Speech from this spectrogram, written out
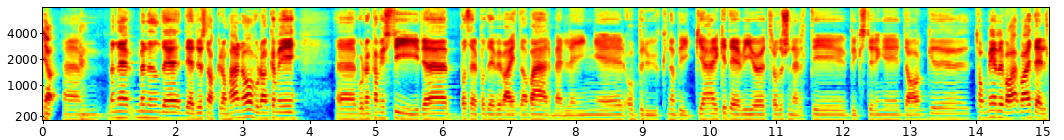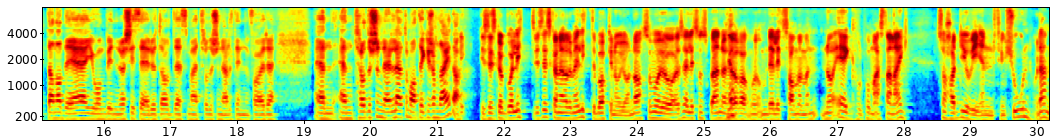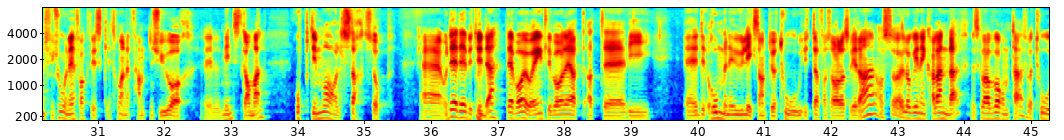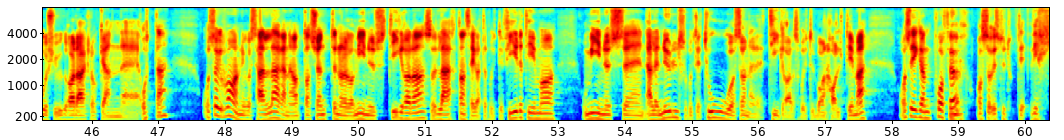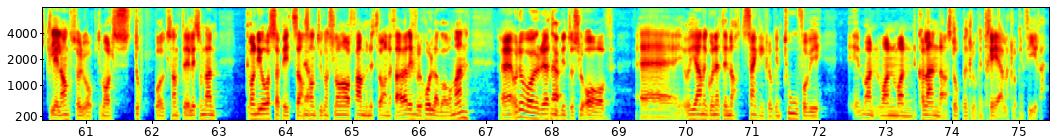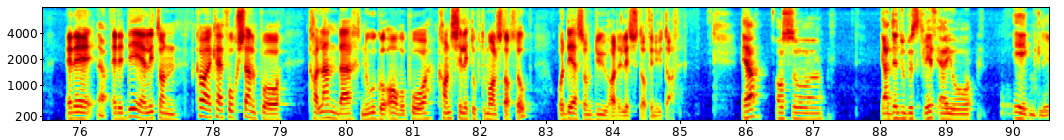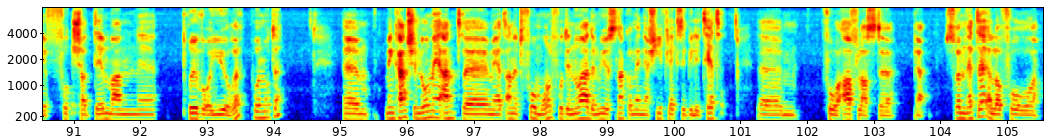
Ja. Um, men, eh, men det, det, du snakker om her nå, hvordan kan vi uh, hvordan kan vi styre basert på det vi vet av værmeldinger og bruken av bygget? Er det ikke det vi gjør tradisjonelt i byggstyring i dag, uh, Tommy? Eller hva, hva, er deltaen av det Jon begynner å skissere ut av det som er tradisjonelt innenfor en, en, tradisjonell automatiker som deg, da. Hvis jeg skal gå litt, hvis jeg skal nerde meg litt tilbake nå, Jon, da, så, må jo, så er det litt sånn spennende å ja. høre om, det er litt samme. Men når jeg holdt på med ST-anlegg, så hadde jo vi en funksjon, og den funksjonen er faktisk jeg tror han er 15-20 år eh, minst gammel. Optimal start-stopp. Eh, og det det betydde, det var jo egentlig bare det at, at eh, vi Rommene er ulike. sant? Du har to ytterfasader osv. Og så logger vi inn en kalender. Det skal være varmt her. Det skal være 22 grader klokken åtte. Og så var han jo selvlærende at han skjønte når det var minus ti grader, så lærte han seg at jeg brukte fire timer. Og minus eller null, så brukte jeg to. Og så når det er ti grader, så brukte du bare en halvtime. Og så gikk han på før. Og så hvis du tok det virkelig langt, så har du optimal stopp. Ikke sant? Det er liksom den Grandiosa-pizzaen. sant? Du kan slå den av fem minutter før den er ferdig, for det holder varmen. Eh, og da var jo det at vi begynte å slå av, eh, og gjerne gå ned til nattsenking klokken to, for vi, man, man, man, kalenderen stoppet klokken tre eller klokken fire. Er det, Ja. er det det litt sånn hva, er- hva er forskjellen på kalender, noe går av og på, kanskje litt optimal startstopp, og det som du hadde lyst til å finne ut av? Ja, altså Ja, det du beskrev, er jo egentlig fortsatt det man eh, prøver å gjøre, på en måte. Um, men kanskje nå med, andre, med et annet formål, for nå er det mye snakk om energifleksibilitet. Um, for å avlaste ja, strømnettet, eller for,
